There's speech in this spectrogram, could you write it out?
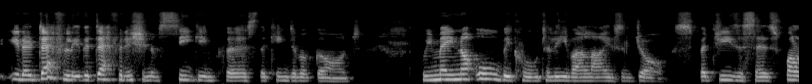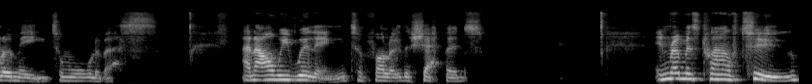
you know, definitely the definition of seeking first the kingdom of God. We may not all be called to leave our lives and jobs, but Jesus says, Follow me to all of us. And are we willing to follow the shepherd? In Romans 12, 2,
